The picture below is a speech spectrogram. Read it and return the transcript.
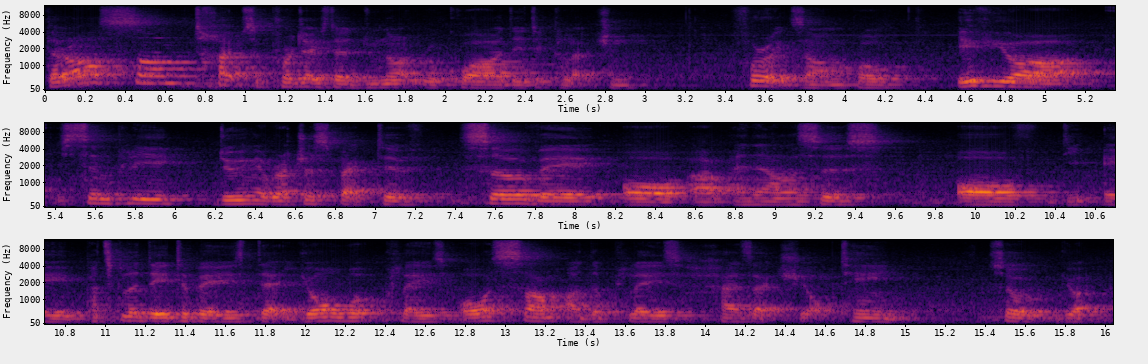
There are some types of projects that do not require data collection. For example, if you are simply doing a retrospective survey or uh, analysis of the, a particular database that your workplace or some other place has actually obtained, so you're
